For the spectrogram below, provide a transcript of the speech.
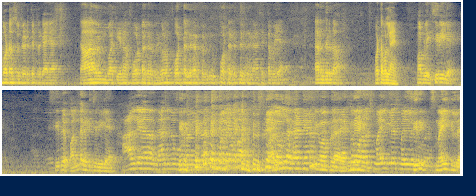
ஃபோட்டோ ஷூட் எடுத்துகிட்டு இருக்காங்க. யாருன்னு பார்த்தீங்கன்னா ஃபோட்டோகிராஃபர் இவ்வளோ ஃபோட்டோகிராஃபர் ஃபோட்டோ எடுத்துகிட்டு இருக்காங்க செத்த பையன் யாரும் தெரியுதா? ஃபோட்டோ பல்ல மாப்பிள்ளை சிரியிலே சிரியில பல்ல கட்டி சிரியிலே பல்ல கட்டி மாப்பிள்ளை. சிரி ஸ்மைல் கில்ல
